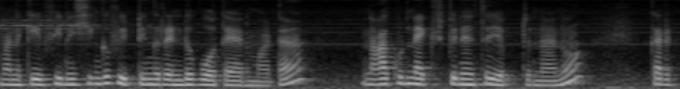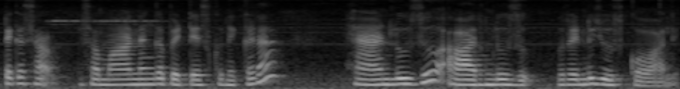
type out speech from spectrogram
మనకి ఫినిషింగ్ ఫిట్టింగ్ రెండు పోతాయి అనమాట నాకున్న ఎక్స్పీరియన్స్తో చెప్తున్నాను. కరెక్ట్గా స సమానంగా పెట్టేసుకుని ఇక్కడ హ్యాండ్ లూజు ఆర్మ్ లూజు రెండు చూసుకోవాలి.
